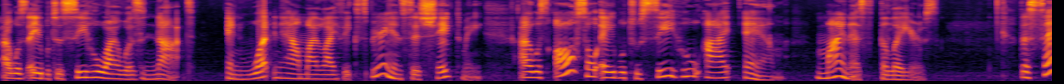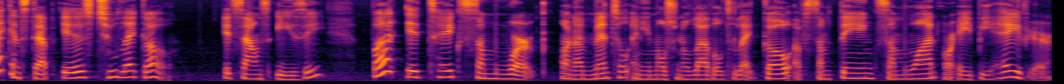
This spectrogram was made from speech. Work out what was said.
I was able to see who I was not and what and how my life experiences shaped me. I was also able to see who I am, minus the layers. The second step is to let go. It sounds easy, but it takes some work on a mental and emotional level to let go of something, someone, or a behavior.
